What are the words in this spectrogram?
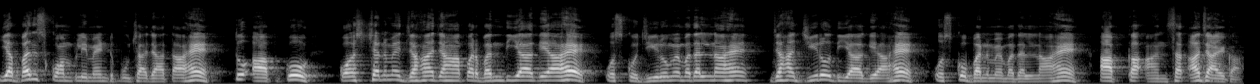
या वंश कॉम्प्लीमेंट पूछा जाता है तो आपको क्वेश्चन में जहाँ जहाँ पर वन दिया गया है, उसको ज़ीरो में बदलना है। जहाँ ज़ीरो दिया गया है, उसको वन में बदलना है। आपका आंसर आ जाएगा।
